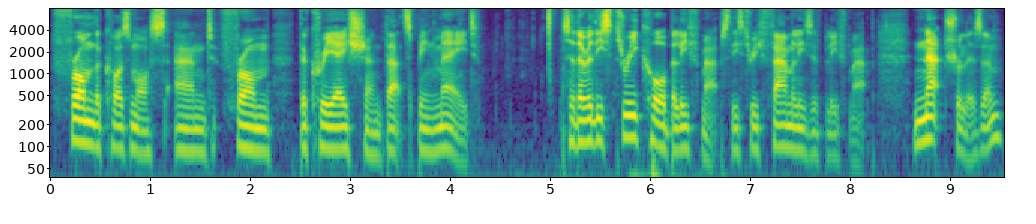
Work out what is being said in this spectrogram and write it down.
from the cosmos and from the creation that's been made. So there are these three core belief maps, these three families of belief map. Naturalism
